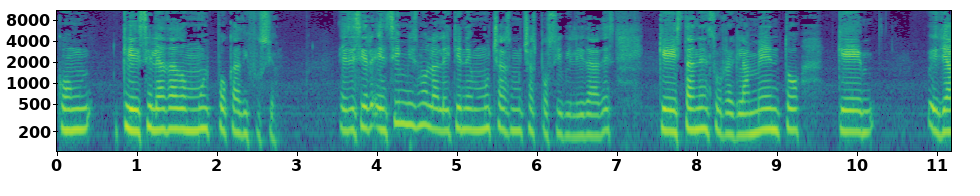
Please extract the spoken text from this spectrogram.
con que se le ha dado muy poca difusión. Es decir, en sí mismo la ley tiene muchas, muchas posibilidades que están en su reglamento, que eh, ya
